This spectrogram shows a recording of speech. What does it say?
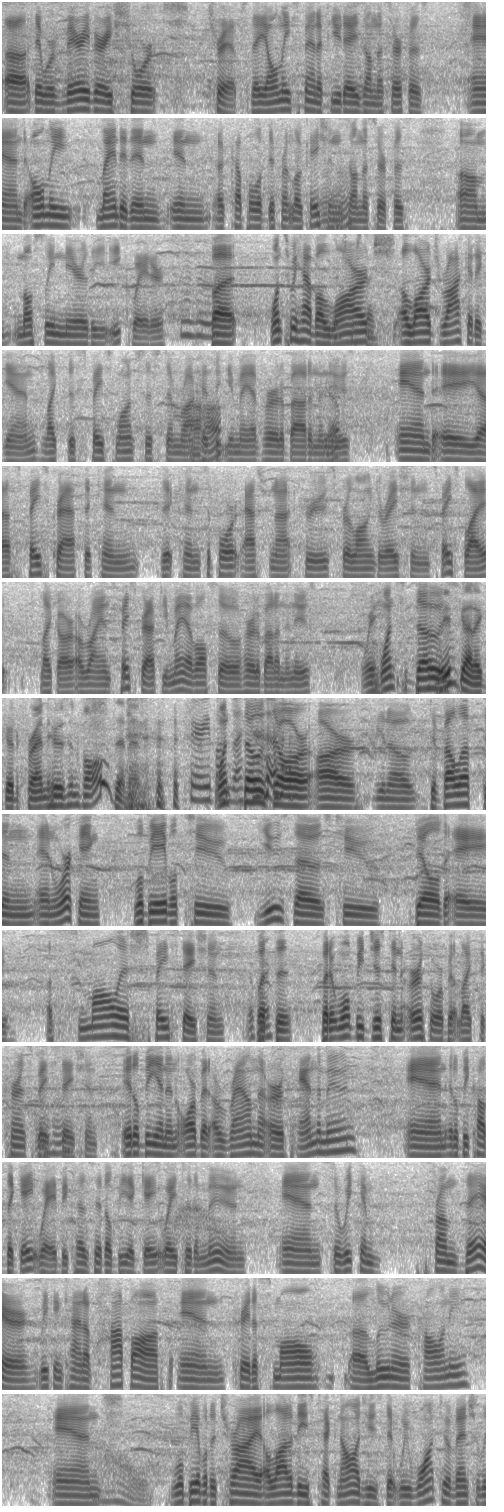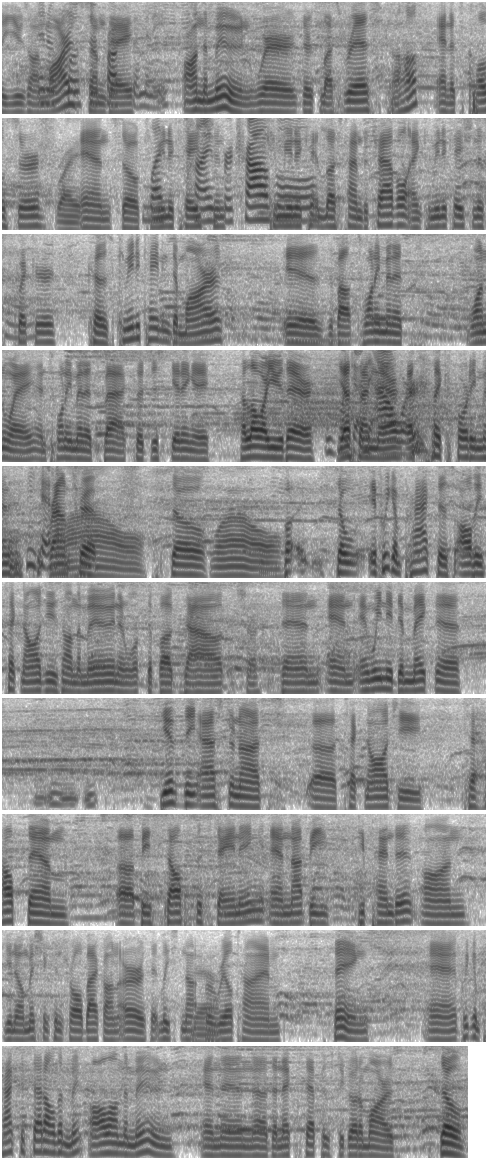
uh, they were very very short trips. They only spent a few days on the surface, and only landed in in a couple of different locations Mhm. on the surface, um, mostly near the equator. Mhm. But once we have a large a large rocket again, like the Space Launch System rocket Uh-huh. that you may have heard about in the Yep. news, and a uh, spacecraft that can that can support astronaut crews for long duration space flight, like our Orion spacecraft, you may have also heard about in the news. We, Once those we've got a good friend who's involved in it. Very once those are, are you know developed and, and working, we'll be able to use those to build a a smallish space station, okay. but the but it won't be just in Earth orbit like the current space Mhm. station. It'll be in an orbit around the Earth and the Moon, and it'll be called the Gateway because it'll be a gateway to the Moon, and so we can. From there, we can kind of hop off and create a small uh, lunar colony, and we'll be able to try a lot of these technologies that we want to eventually use on in Mars someday proximity. on the moon where there's less risk Uh huh. and it's closer Right. and so communication. Less communication time for travel. communica- less time to travel and communication is Yeah. quicker because communicating to Mars is about 20 minutes one way and 20 minutes back so just getting a hello are you there It's yes like I'm an there hour. that's like 40 minutes Yeah. round trip wow. so Wow. but so if we can practice all these technologies on the moon and work the bugs out, Sure. then and and we need to make the give the astronauts uh, technology to help them uh, be self-sustaining and not be dependent on you know mission control back on Earth, at least not for real-time things. And if we can practice that all the all on the moon, and then uh, the next step is to go to Mars. So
